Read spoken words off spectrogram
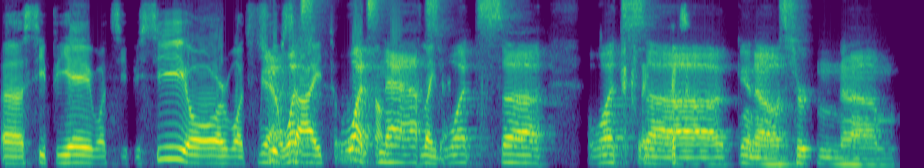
uh, cpa what's cpc or what's yeah, what's, what's NATS, like what's uh, what's uh, you know certain um,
